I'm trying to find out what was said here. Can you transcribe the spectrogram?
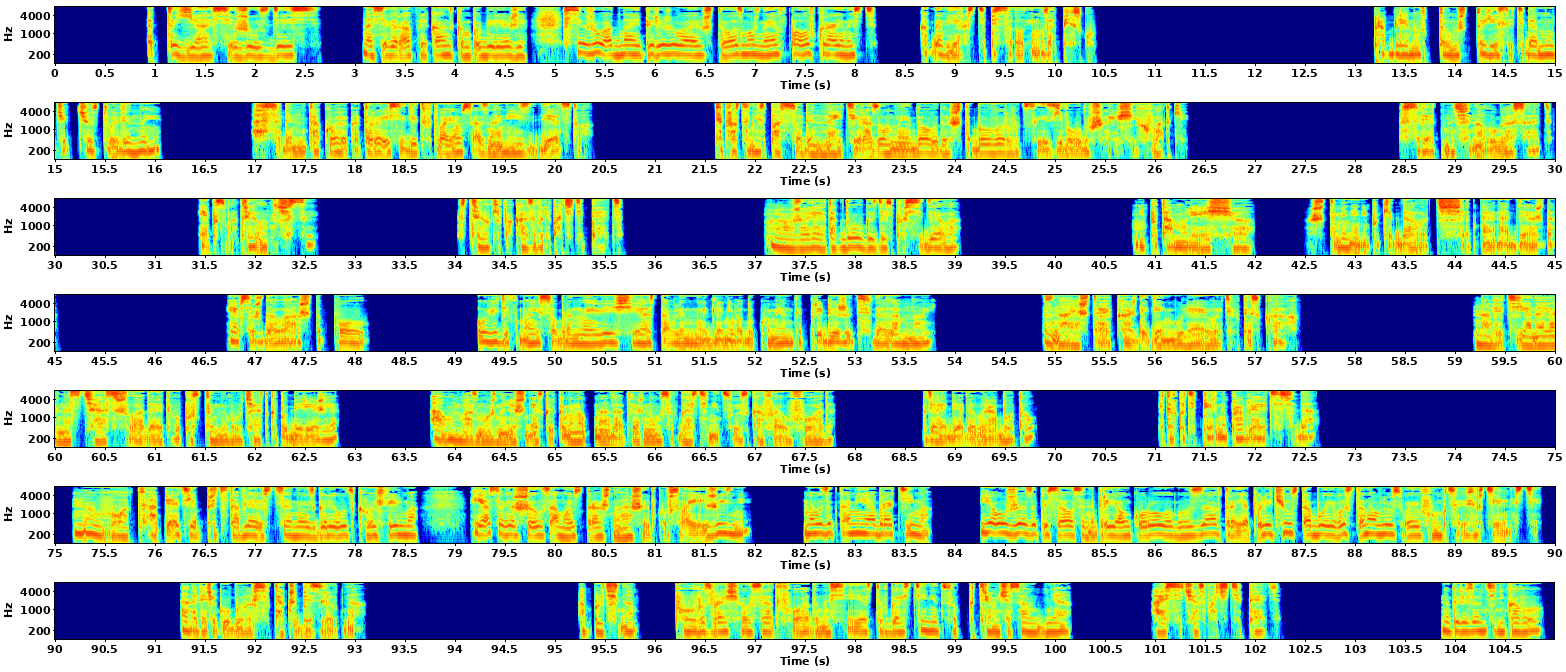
Это я сижу здесь, на североафриканском побережье, сижу одна и переживаю, что, возможно, я впала в крайность, когда в ярости писала ему записку. Проблема в том, что если тебя мучит чувство вины, особенно такое, которое сидит в твоем сознании с детства, ты просто не способен найти разумные доводы, чтобы вырваться из его удушающей хватки. Свет начинал угасать. Я посмотрела на часы. Стрелки показывали почти пять. Неужели я так долго здесь просидела? Не потому ли еще, что меня не покидала тщетная надежда? Я все ждала, что Пол, увидев мои собранные вещи и оставленные для него документы, прибежит сюда за мной, зная, что я каждый день гуляю в этих песках. Но ведь я, наверное, сейчас шла до этого пустынного участка побережья, а он, возможно, лишь несколько минут назад вернулся в гостиницу из кафе у Фуада, где обедал и работал, и только теперь направляется сюда. Ну вот, опять я представляю сцену из голливудского фильма. Я совершил самую страшную ошибку в своей жизни. Но вазоктомия обратима. Я уже записался на прием к урологу. Завтра я полечу с тобой и восстановлю свою функцию фертильности. А на берегу было все так же безлюдно. Обычно Пол возвращался от Фуада на сиесту в гостиницу к трем часам дня, а сейчас почти пять. На горизонте никого.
